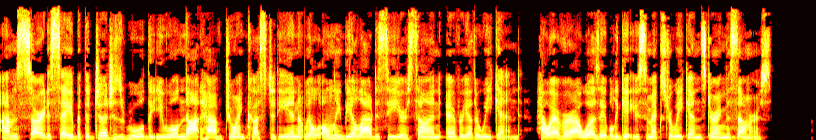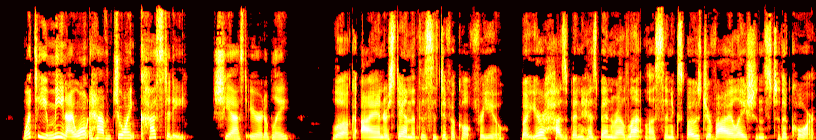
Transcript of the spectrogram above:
I'm sorry to say, but the judge has ruled that you will not have joint custody and will only be allowed to see your son every other weekend. However, I was able to get you some extra weekends during the summers. What do you mean I won't have joint custody? she asked irritably. Look, I understand that this is difficult for you, but your husband has been relentless and exposed your violations to the court.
